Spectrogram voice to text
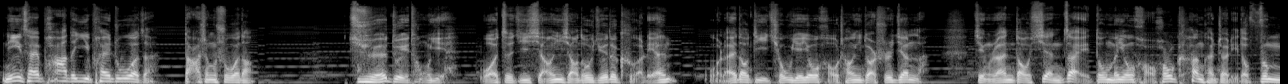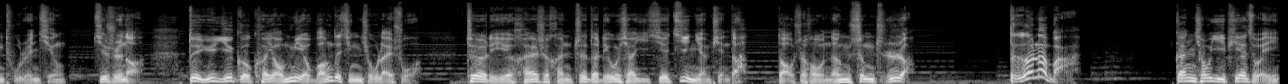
尼才啪的一拍桌子，大声说道：“绝对同意！我自己想一想都觉得可怜。我来到地球也有好长一段时间了，竟然到现在都没有好好看看这里的风土人情。其实呢，对于一个快要灭亡的星球来说，这里还是很值得留下一些纪念品的，到时候能升值啊。”得了吧，甘秋一撇嘴。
